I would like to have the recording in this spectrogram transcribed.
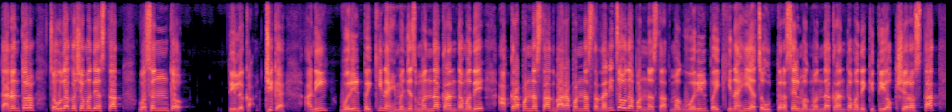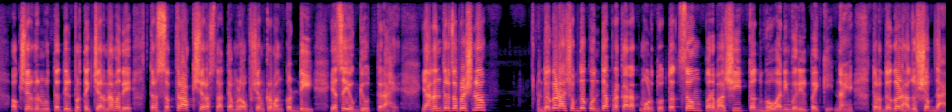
त्यानंतर चौदा कशामध्ये असतात? वसंत. तिलका. ठीक आहे? आणि वरीलपैकी नाही म्हणजेच मंदाक्रांतामध्ये अकरा पण नसतात बारा पण नसतात आणि चौदा पण नसतात मग वरीलपैकी नाही याचं उत्तर असेल मग मंदाक्रांतामध्ये किती अक्षर असतात? अक्षरगण वृत्तातील प्रत्येक चरणामध्ये तर सतरा अक्षर असतात. त्यामुळे ऑप्शन क्रमांक डी याचं योग्य उत्तर आहे. यानंतरचा प्रश्न दगड हा शब्द कोणत्या प्रकारात मोडतो? तत्सम परभाषी तद्भव आणि वरीलपैकी नाही. तर दगड हा जो शब्द आहे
